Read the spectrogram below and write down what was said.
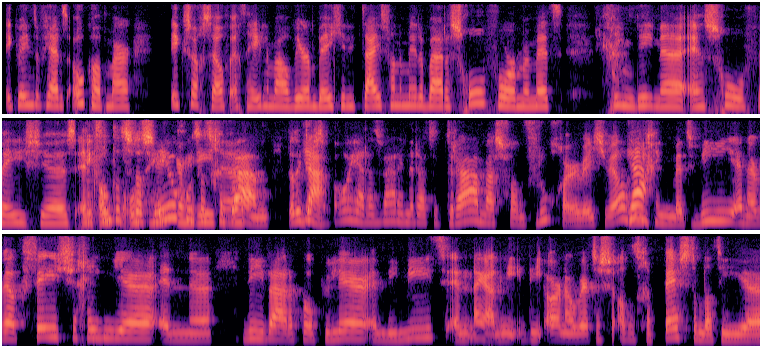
ik weet niet of jij dat ook had, maar ik zag zelf echt helemaal weer een beetje die tijd van de middelbare school vormen met vriendinnen en schoolfeestjes. En ik vond dat ze dat heel goed had gedaan. Dat ik dacht, oh ja, dat waren inderdaad de drama's van vroeger, weet je wel. Wie ging met wie en naar welk feestje ging je en uh, wie waren populair en wie niet. En nou ja, die, die Arno werd dus altijd gepest omdat hij uh,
